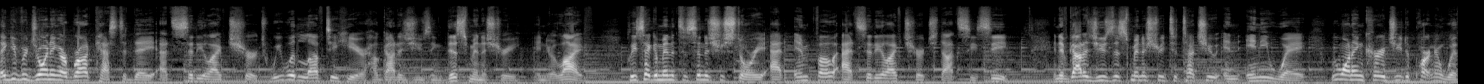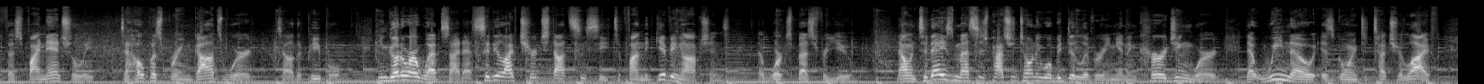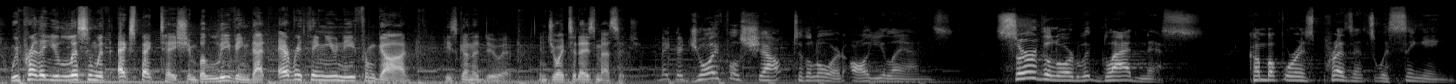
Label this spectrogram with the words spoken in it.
Thank you for joining our broadcast today at City Life Church. We would love to hear how God is using this ministry in your life. Please take a minute to send us your story at info at citylifechurch.cc. And if God has used this ministry to touch you in any way, we want to encourage you to partner with us financially to help us bring God's word to other people. You can go to our website at citylifechurch.cc to find the giving options that works best for you. Now, in today's message, Pastor Tony will be delivering an encouraging word that we know is going to touch your life. We pray that you listen with expectation, believing that everything you need from God, He's going to do it. Enjoy today's message. Make a joyful shout to the Lord, all ye lands. Serve the Lord with gladness. Come before His presence with singing.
